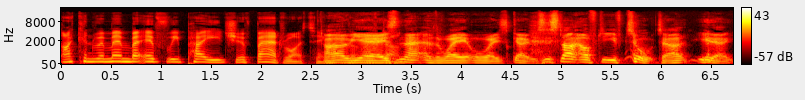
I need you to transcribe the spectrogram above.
I can remember every page of bad writing. Oh that yeah, isn't that the way it always goes? It's like after you've talked, uh, you know,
